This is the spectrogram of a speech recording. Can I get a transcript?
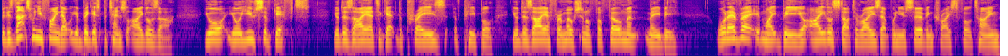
Because that's when you find out what your biggest potential idols are your, your use of gifts, your desire to get the praise of people, your desire for emotional fulfillment, maybe. Whatever it might be, your idols start to rise up when you're serving Christ full time,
